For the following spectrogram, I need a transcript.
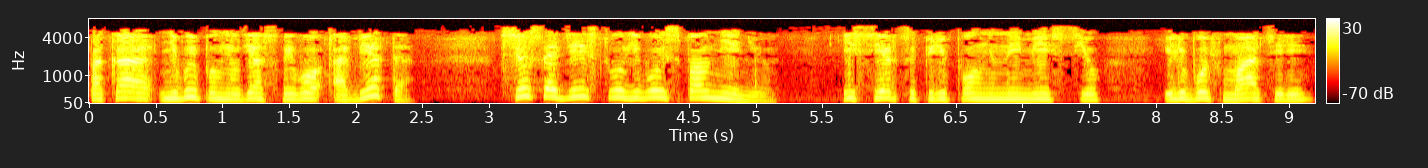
Пока не выполнил я своего обета, все содействовал его исполнению, и сердце, переполненное местью, и любовь матери,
